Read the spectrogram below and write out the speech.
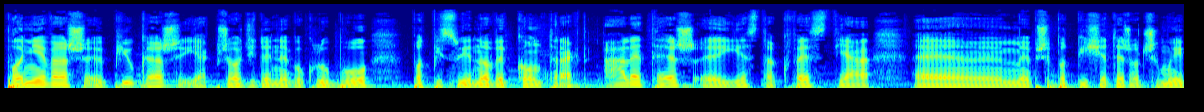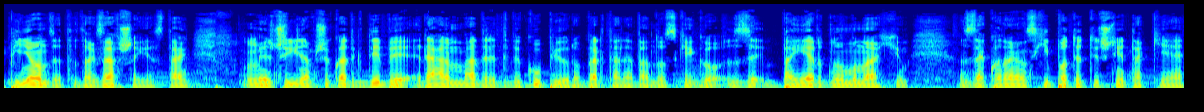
ponieważ e, piłkarz jak przechodzi do innego klubu, podpisuje nowy kontrakt, ale też jest to kwestia przy podpisie też otrzymuje pieniądze, to tak zawsze jest, tak? Mm, Czyli na przykład gdyby Real Madryt wykupił Roberta Lewandowskiego z Bayernu Monachium, zakładając hipotetycznie takie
